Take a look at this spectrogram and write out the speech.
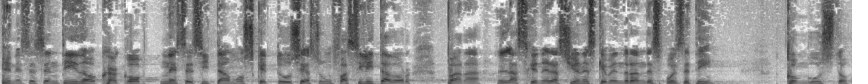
En ese sentido, Jacob, necesitamos que tú seas un facilitador para las generaciones que vendrán después de ti. Con gusto,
